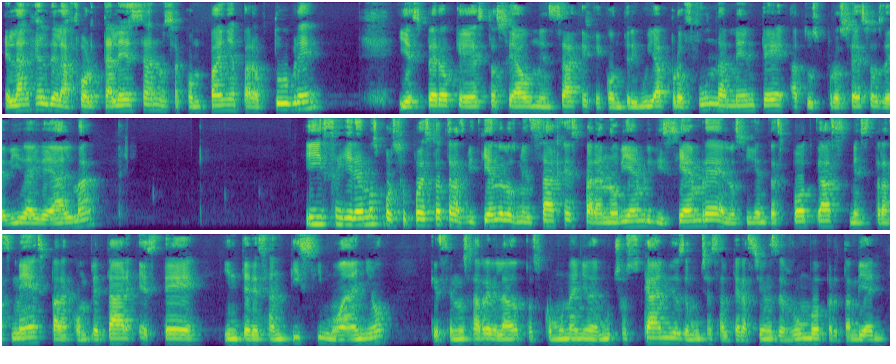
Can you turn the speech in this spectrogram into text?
El ángel de la fortaleza nos acompaña para octubre y espero que esto sea un mensaje que contribuya profundamente a tus procesos de vida y de alma y seguiremos, por supuesto, transmitiendo los mensajes para noviembre y diciembre en los siguientes podcasts, mes tras mes, para completar este interesantísimo año que se nos ha revelado pues, como un año de muchos cambios, de muchas alteraciones de rumbo, pero también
